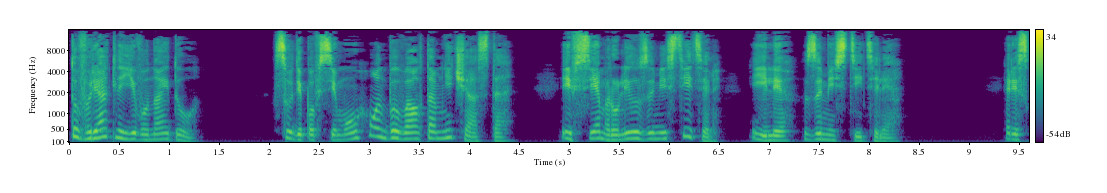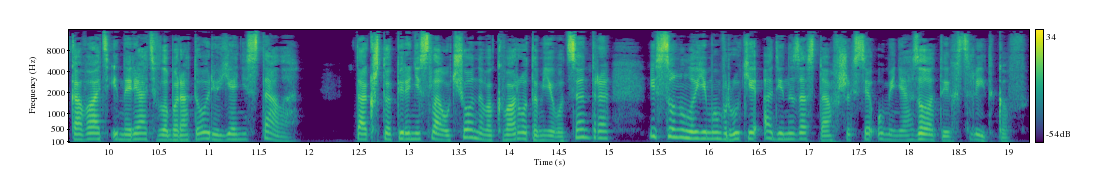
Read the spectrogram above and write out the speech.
то вряд ли его найду. Судя по всему, он бывал там нечасто. И всем рулил заместитель или заместители. Рисковать и нырять в лабораторию я не стала, так что перенесла ученого к воротам его центра и сунула ему в руки один из оставшихся у меня золотых слитков.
